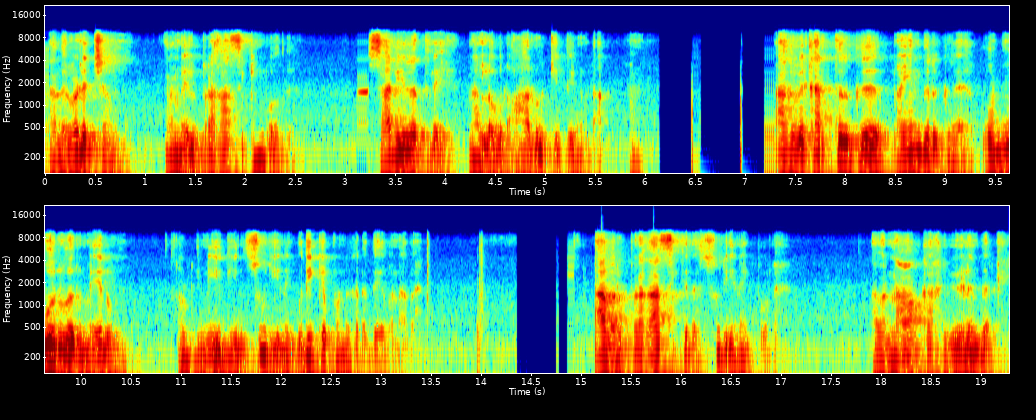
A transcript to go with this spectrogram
அந்த வெளிச்சம் நம்மில் பிரகாசிக்கும் போது சரீரத்திலே நல்ல ஒரு ஆரோக்கியத்தை உண்டாகும் ஆகவே கர்த்தருக்கு பயந்திருக்கிற ஒவ்வொருவர் மேலும் அப்படி நீதியின் சூரியனை உதிக்க பண்ணுகிற தேவன் அவர். அவர் பிரகாசிக்கிற சூரியனைப் போல அவர் நமக்காக எழுந்தருளி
